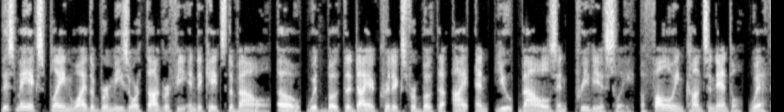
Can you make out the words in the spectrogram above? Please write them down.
This may explain why the Burmese orthography indicates the vowel, o, with both the diacritics for both the, i, and, u, vowels and, previously, a following consonantal, with.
